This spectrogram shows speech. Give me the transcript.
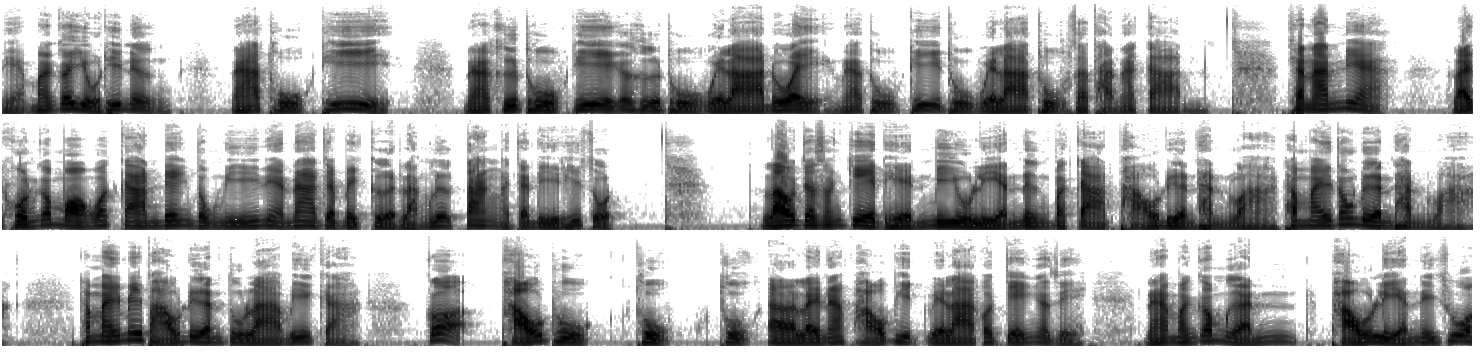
เนี่ยมันก็อยู่ที่หนึ่งนะถูกที่นะคือถูกที่ก็คือถูกเวลาด้วยนะถูกที่ถูกเวลาถูกสถานการณ์ ฉะนั้นเนี่ย หลายคนก็มองว่าการเด้งตรงนี้เนี่ยน่าจะไปเกิดหลังเลือกตั้งอาจจะดีที่สุด เราจะสังเกตเห็นมีอยู่เหรียญหนึ่งประกาศเผาเดือนธันวาทำไมต้องเดือนธันวาทำไมไม่เผาเดือนตุลาพฤศจิกา ก็เผาถูกถูกถูกเอ่ออะไรนะ เผาผิดเวลาก็เจ๊งอะสินะมันก็เหมือนเผาเหรียญในช่วง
